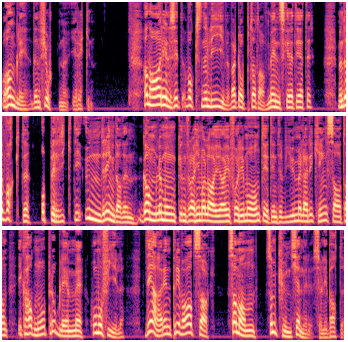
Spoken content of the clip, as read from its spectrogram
og han ble den 14. i rekken. Han har hele sitt voksne liv vært opptatt av menneskerettigheter, men det vakte oppriktig undring da den gamle munken fra Himalaya i forrige måned i et intervju med Larry King sa at han ikke hadde noe problem med homofile. Det er en privat sak, sa mannen som kun kjenner sølibatet.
